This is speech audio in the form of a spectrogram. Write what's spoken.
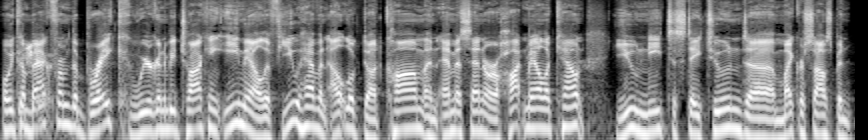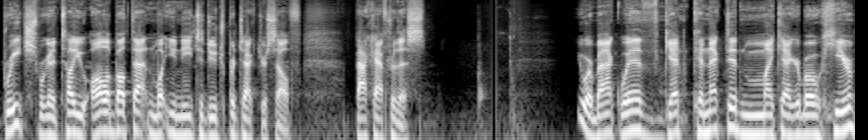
When we come back from the break, we're going to be talking email. If you have an Outlook.com, an MSN, or a Hotmail account, you need to stay tuned. Uh, Microsoft's been breached. We're going to tell you all about that and what you need to do to protect yourself. Back after this. You are back with Get Connected. Mike Agerbo here.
